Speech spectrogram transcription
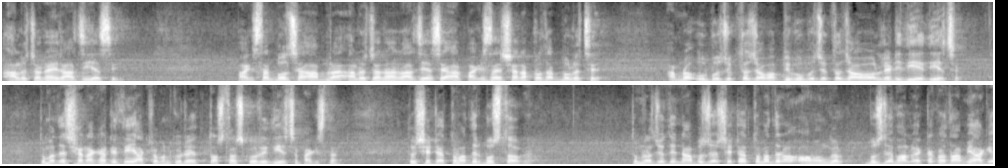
আলোচনায় রাজি আছি। পাকিস্তান বলছে, আমরা আলোচনা রাজি আছে। আর পাকিস্তানের সেনাপ্রধান বলেছে আমরা উপযুক্ত জবাব দিব। উপযুক্ত জবাব অলরেডি দিয়ে দিয়েছে। তোমাদের সেনাঘাটিতেই আক্রমণ করে তছনছ করে দিয়েছে পাকিস্তান। তো সেটা তোমাদের বুঝতে হবে। তোমরা যদি না বুঝো, সেটা তোমাদের অমঙ্গল। বুঝলে ভালো, একটা কথা আমি আগে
